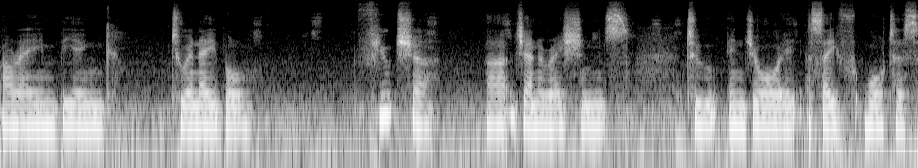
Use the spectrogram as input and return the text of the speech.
our aim being to enable future uh, generations to enjoy a safe water supply.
